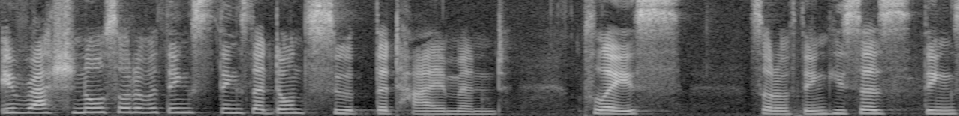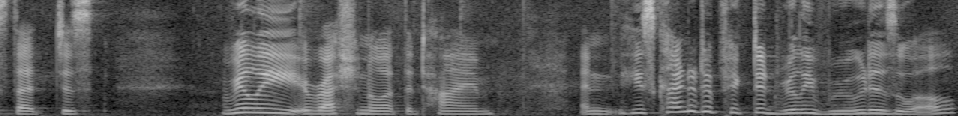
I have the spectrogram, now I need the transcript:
irrational sort of a things, things that don't suit the time and place sort of thing. He says things that just really irrational at the time. And he's kind of depicted really rude as well.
